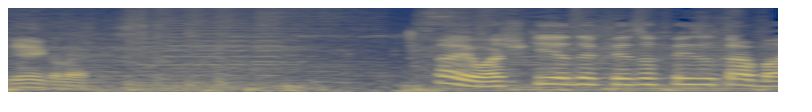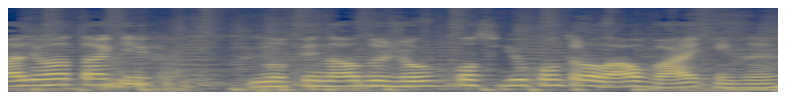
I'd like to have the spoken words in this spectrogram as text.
E aí, galera? Ah, eu acho que a defesa fez o trabalho e o ataque no final do jogo conseguiu controlar o Vikings, né?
